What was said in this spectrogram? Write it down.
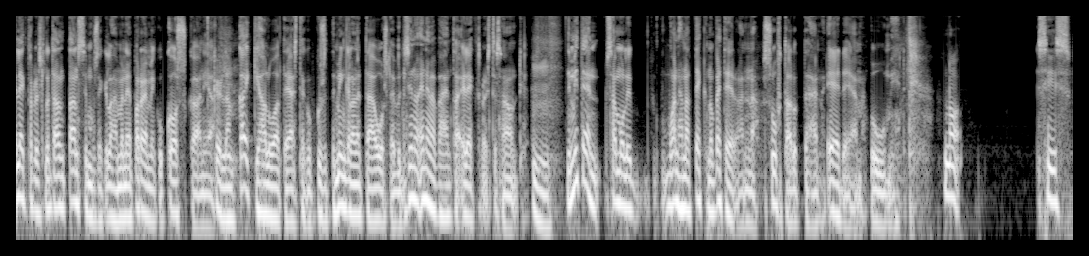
elektronisella tanssimusiikillahan menee paremmin kuin koskaan. Ja kyllä. kaikki haluaa tehdä sitä, kun kysytte, minkälainen tämä uusi levy, niin siinä on enemmän vähän elektronista soundia. Mm. Niin miten Samuli vanhana teknoveteraanina suhtaudut tähän EDM-buumiin? No siis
